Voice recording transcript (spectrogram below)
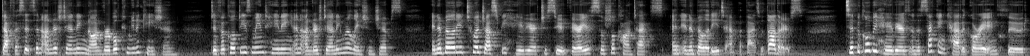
deficits in understanding nonverbal communication, difficulties maintaining and understanding relationships, inability to adjust behavior to suit various social contexts, and inability to empathize with others. Typical behaviors in the second category include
